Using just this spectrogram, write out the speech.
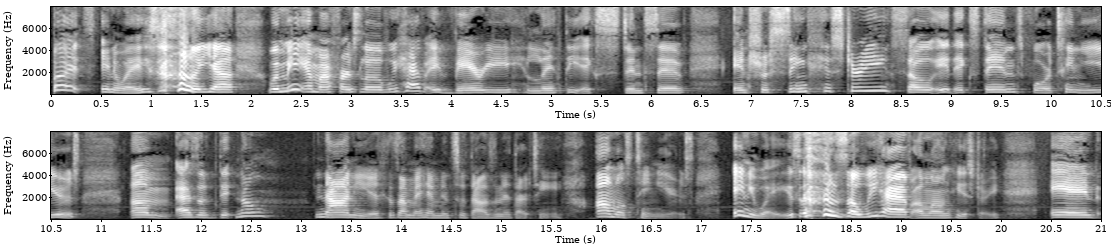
But, anyways, yeah, with me and my first love, we have a very lengthy, extensive, interesting history. So it extends for 10 years. Um, as of, the, no, nine years because I met him in 2013, almost 10 years. Anyways, so we have a long history. And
